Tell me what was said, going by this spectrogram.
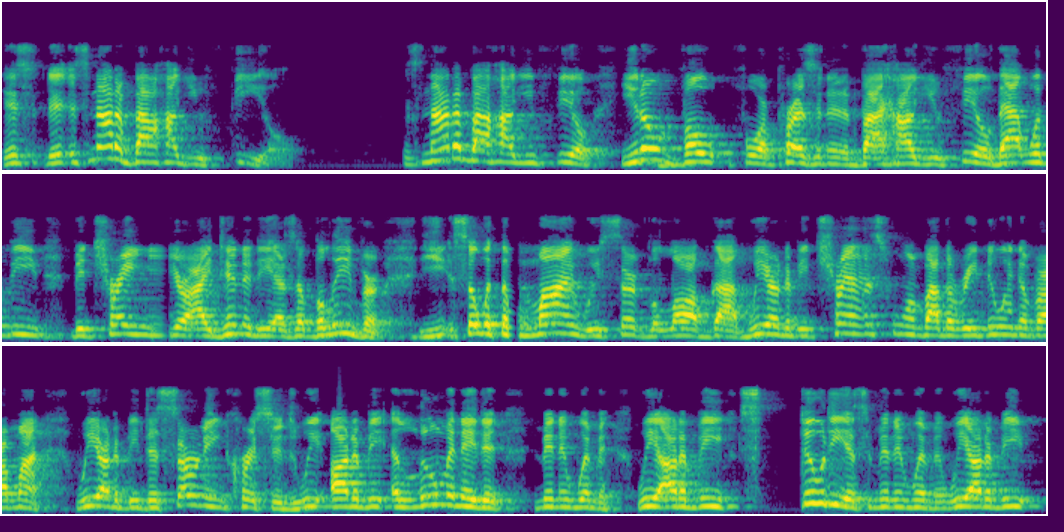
it's, it's not about how you feel. It's not about how you feel. You don't vote for a president by how you feel. That would be betraying your identity as a believer. You, so, with the mind, we serve the law of God. We are to be transformed by the renewing of our mind. We are to be discerning Christians. We are to be illuminated men and women. We are to be studious men and women. We ought to be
